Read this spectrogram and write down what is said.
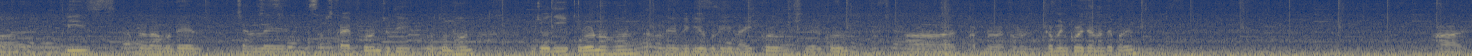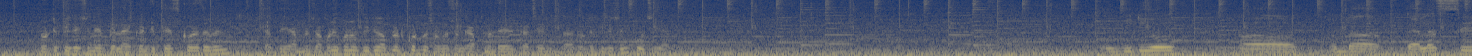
আর প্লিজ আপনারা আমাদের চ্যানেলে সাবস্ক্রাইব করুন যদি নতুন হন। যদি পুরনো হন তাহলে ভিডিওগুলি লাইক করুন শেয়ার করুন। আর আপনারা কমেন্ট করে জানাতে পারেন। আর নোটিফিকেশনের বেল আইকনটি প্রেস করে দেবেন। যাতে আমরা যখনই কোনো ভিডিও আপলোড করব, সঙ্গে সঙ্গে আপনাদের কাছে তার নোটিফিকেশন পৌঁছে যাবে। এই ভিডিও আমরা ড্যালাসে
